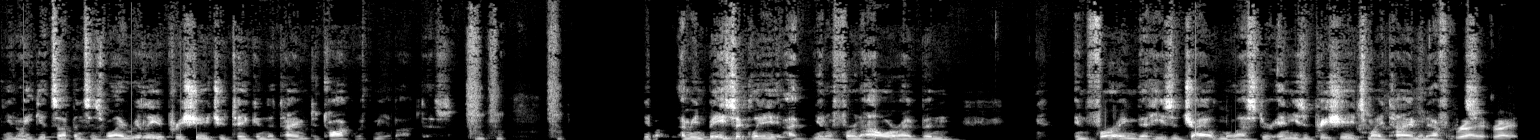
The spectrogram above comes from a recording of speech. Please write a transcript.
you know, he gets up and says, "Well, I really appreciate you taking the time to talk with me about this." you know, I mean, basically, I, you know, for an hour, I've been inferring that he's a child molester and he appreciates my time and effort. Right, right.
